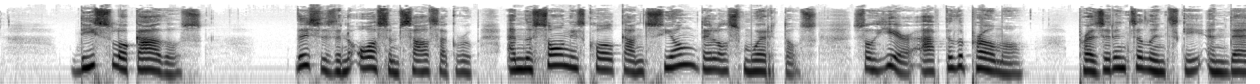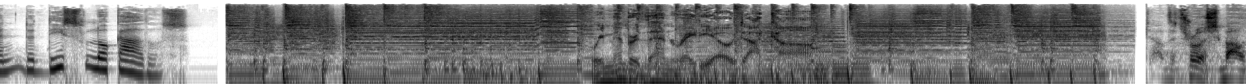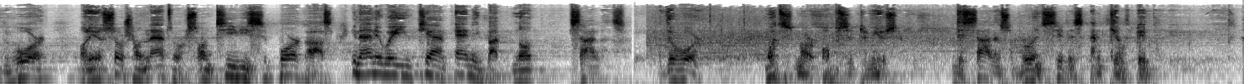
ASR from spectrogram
Dislocados. This is an awesome salsa group, and the song is called Canción de los Muertos. So here, after the promo, President Zelensky and then the Dislocados. RememberThenRadio.com. the truth about the war on your social networks, on TV. Support us in any way you can, any but not silence. The war. What's more opposite to music? The silence of ruined cities and killed people.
